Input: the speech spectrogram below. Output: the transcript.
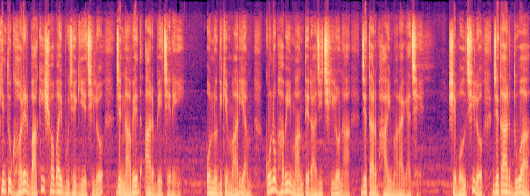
কিন্তু ঘরের বাকি সবাই বুঝে গিয়েছিল যে, নাবেদ আর বেঁচে নেই। অন্যদিকে মারিয়াম কোনোভাবেই মানতে রাজি ছিল না যে, তার ভাই মারা গেছে। সে বলছিল যে তার দুয়া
